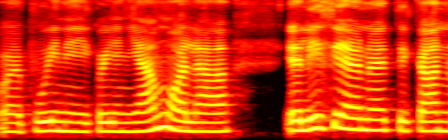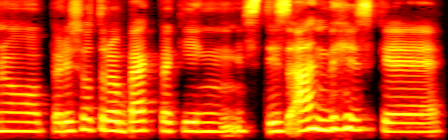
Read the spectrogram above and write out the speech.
ε, που είναι η οικογένειά μου, αλλά η αλήθεια είναι ότι κάνω περισσότερο backpacking στις Άνδης και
